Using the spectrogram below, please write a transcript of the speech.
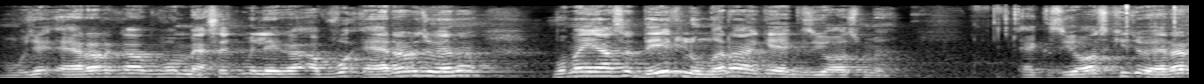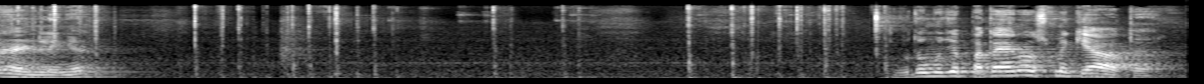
मुझे एरर का वो मैसेज मिलेगा। अब वो एरर जो है ना, वो मैं यहाँ से देख लूँगा ना आगे एक्जियोस में। एक्जियोस की जो एरर हैंडलिंग है, वो तो मुझे पता है ना उसमें क्या आता है।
